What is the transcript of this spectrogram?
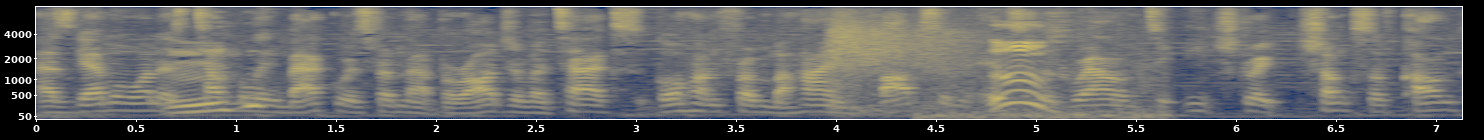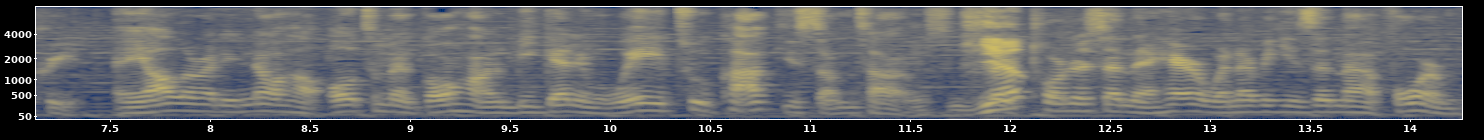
As Gamma 1 is Mhm. tumbling backwards from that barrage of attacks, Gohan from behind bops him into Ooh. the ground to eat straight chunks of concrete. And y'all already know how Ultimate Gohan be getting way too cocky sometimes. Straight Yep. tortoise in the hair whenever he's in that form.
